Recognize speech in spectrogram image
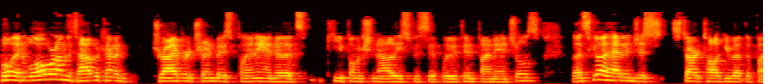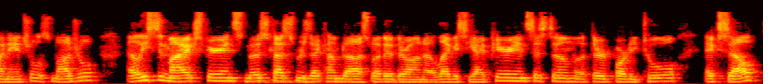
Cool. And while we're on the topic, of kind of driver trend based planning, I know that's key functionality specifically within financials. Let's go ahead and just start talking about the financials module. At least in my experience, most customers that come to us, whether they're on a legacy Hyperion system, a third party tool, Excel,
